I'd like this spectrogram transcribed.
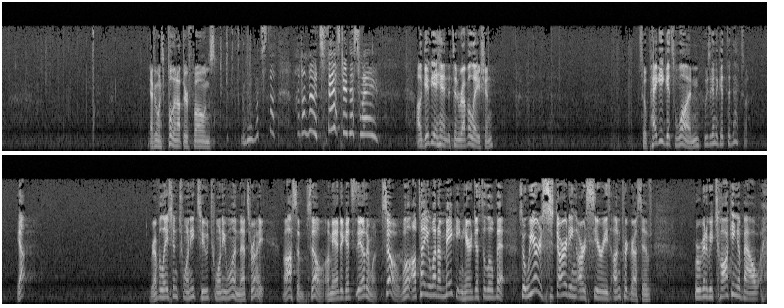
Everyone's pulling out their phones. What's the? I don't know. It's faster this way. I'll give you a hint. It's in Revelation. So Peggy gets one. Who's going to get the next one? Yep. Revelation 22, 21. That's right. Awesome. So Amanda gets the other one. So, well, I'll tell you what I'm making here in just a little bit. So we are starting our series, Unprogressive, where we're going to be talking about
